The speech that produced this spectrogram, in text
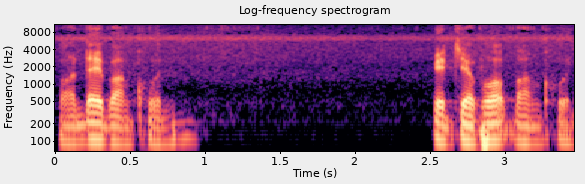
สอนได้บางคน เป็นเฉพาะบางคน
